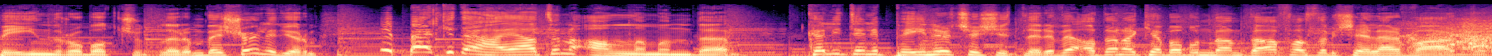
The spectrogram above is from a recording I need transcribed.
beyin robotçuklarım ve şöyle diyorum. E, belki de hayatın anlamında kaliteli peynir çeşitleri ve Adana kebabından daha fazla bir şeyler vardır.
